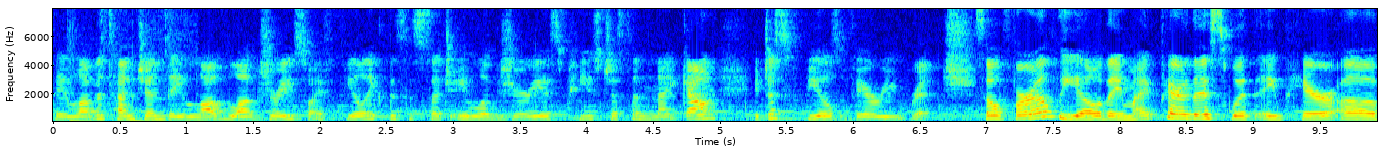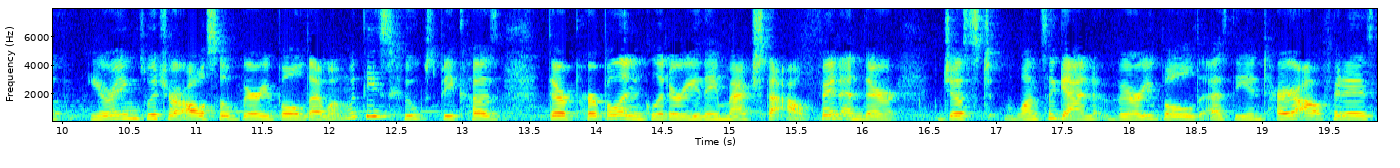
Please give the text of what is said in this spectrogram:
They love attention, they love luxury, so I feel like this is such a luxurious piece, just a nightgown. It just feels very rich. So for a Leo, they might pair this with a pair of earrings, which are also very bold. I went with these hoops because they're purple and glittery. They match the outfit and they're just once again very bold as the entire outfit is.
